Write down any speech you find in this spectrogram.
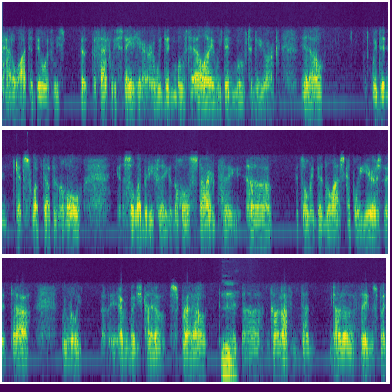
had a lot to do with we the, the fact we stayed here and we didn't move to LA. We didn't move to New York. You know, we didn't get swept up in the whole you know, celebrity thing and the whole startup thing. Uh, it's only been the last couple of years that uh, we really everybody's kind of spread out Mm. and uh, gone off and done done other things. But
